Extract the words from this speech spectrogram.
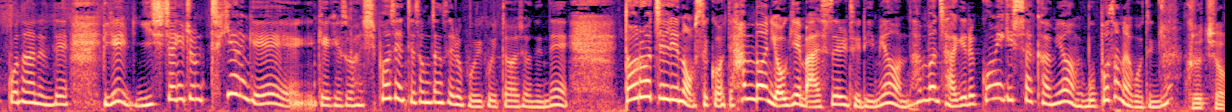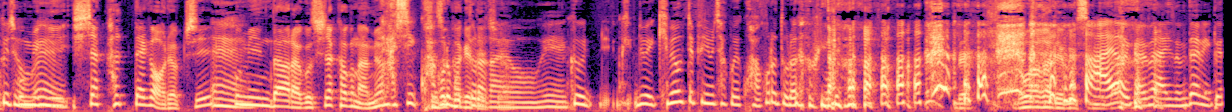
찾곤 하는데 이게 이 시장이 좀 특이한 게 이게 계속 한 10% 성장세를 보이고 있다고 하셨는데 떨어질 리는 없을 것 같아요. 한 번 여기에 맛을 들이면 한 번 자기를 꾸미기 시작하면 못 벗어나거든요. 그렇죠. 그죠, 꾸미기 네. 시작할 때가 어렵지 네. 꾸민다라고 시작하고 나면 다시 과거로 못. 돌아가요. 예. 그, 왜 김영 대표님이 자꾸 왜 과거로 돌아가고 있나. 네, 노화가 되고 있습니다. 아유, 별말 아니 농담이고요.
